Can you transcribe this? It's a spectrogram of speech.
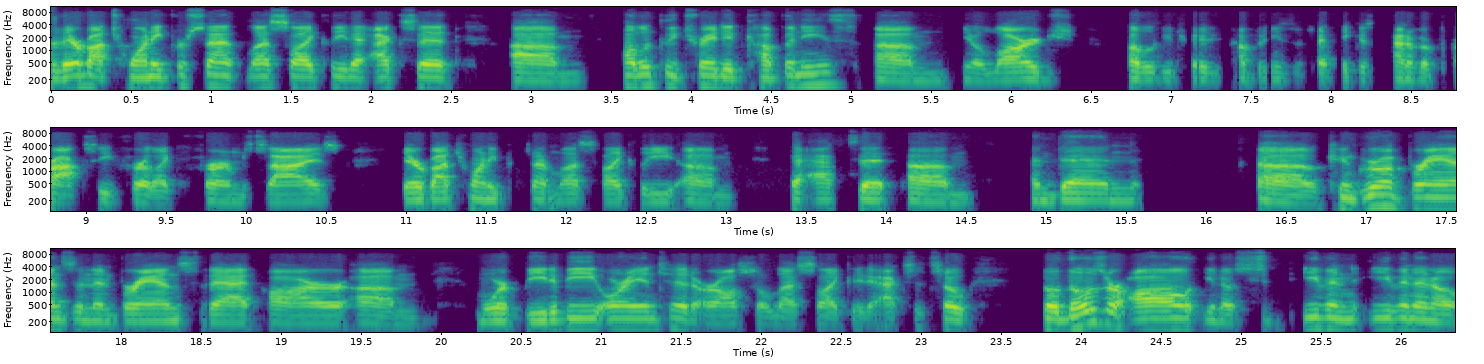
so they're about 20% less likely to exit um, publicly traded companies um, you know large publicly traded companies which i think is kind of a proxy for like firm size they're about 20% less likely um, to exit um, and then uh, congruent brands and then brands that are um, more B2B oriented are also less likely to exit. So, so those are all, you know, even even in a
